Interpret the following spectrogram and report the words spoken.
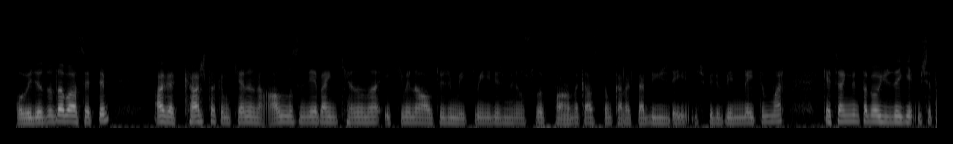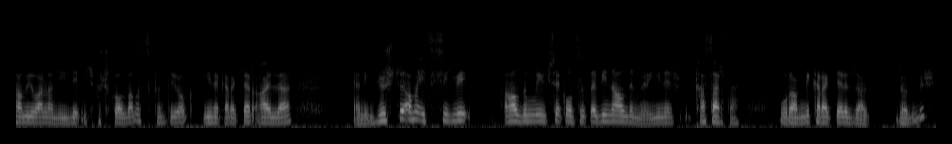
O videoda da bahsettim. Aga karşı takım Kenan'ı almasın diye ben Kenan'a 2600 mi 2700 mi usuluk puanı kastım. Karakterde %71 win rate'im var. Geçen gün tabii o %70'e tam yuvarlandı. %70.5 oldu ama sıkıntı yok. Yine karakter hala yani güçlü ama eskisi gibi aldığımı yüksek olsa da win aldırmıyor. Yine kasarsa vuran bir karaktere düzel dönmüş.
